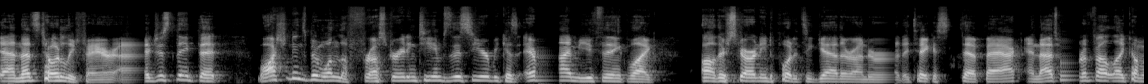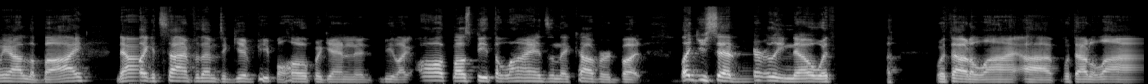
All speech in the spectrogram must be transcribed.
Yeah, and that's totally fair. I just think that Washington's been one of the frustrating teams this year because every time you think like, oh, they're starting to put it together under, they take a step back, and that's what it felt like coming out of the bye. Now, like it's time for them to give people hope again and it'd be like, oh, must beat the Lions and they covered. But like you said, we don't really know with without a line, uh, without a line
